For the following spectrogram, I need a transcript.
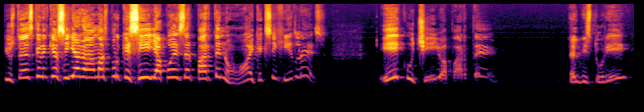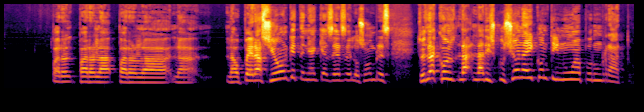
Y ustedes creen que así ya nada más porque sí, ya pueden ser parte. No, hay que exigirles. Y cuchillo aparte. El bisturí para, la, la, operación que tenían que hacerse los hombres. Entonces la discusión ahí continúa por un rato.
